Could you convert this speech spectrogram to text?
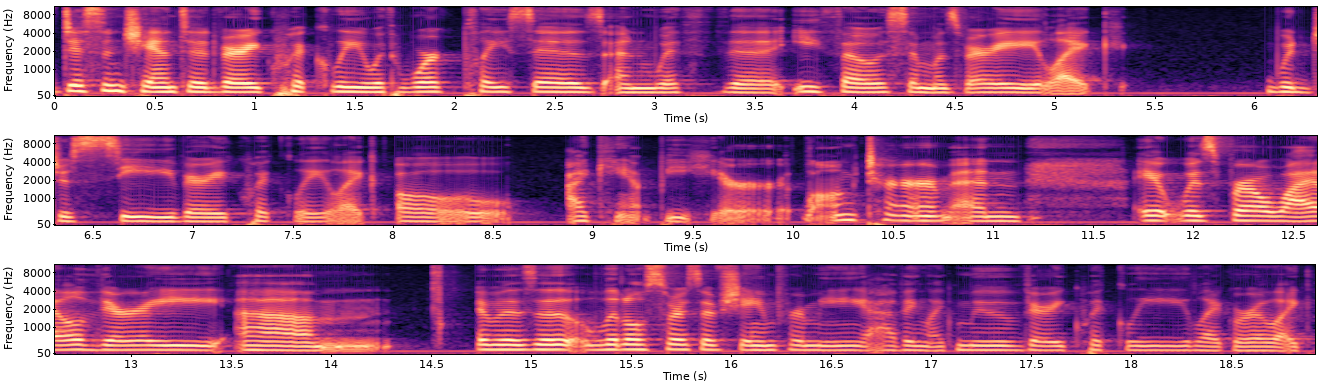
disenchanted very quickly with workplaces and with the ethos and was very like would just see very quickly like oh I can't be here long term. And it was for a while very um, it was a little source of shame for me having like moved very quickly like or like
